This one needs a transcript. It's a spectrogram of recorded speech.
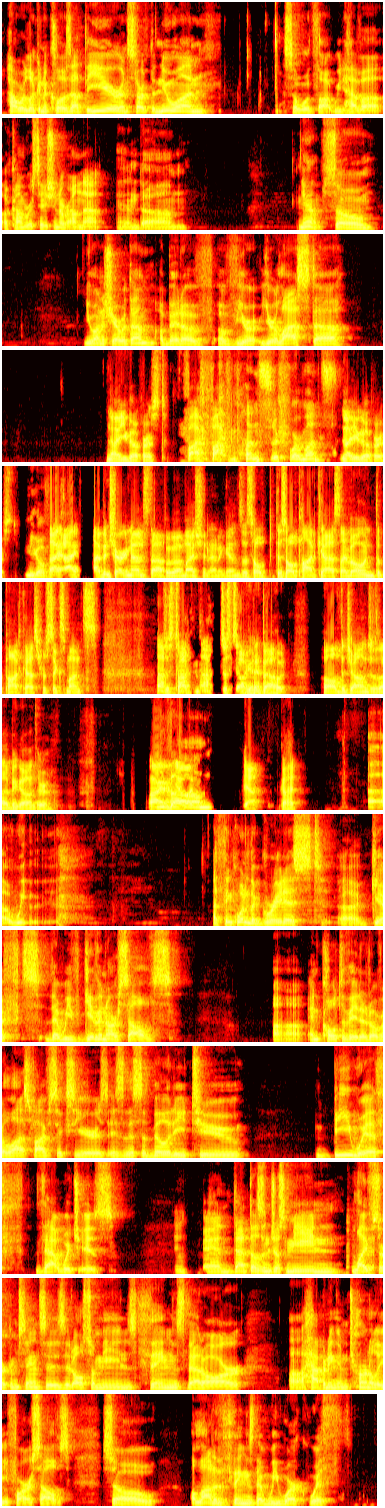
how we're looking to close out the year and start the new one. So we thought we'd have a, a conversation around that. And um, yeah, so you want to share with them a bit of of your your last uh no you go first. five five months or four months? No you go first. You go first. I, I have been sharing nonstop about my shenanigans. This whole this whole podcast i've owned the podcast for six months. Just talking just talking about all the challenges i've been going through. All right um, yeah go ahead. uh, we I think one of the greatest uh, gifts that we've given ourselves uh, and cultivated over the last five six years is this ability to be with that which is mm. and that doesn't just mean life circumstances it also means things that are uh, happening internally for ourselves so a lot of the things that we work with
